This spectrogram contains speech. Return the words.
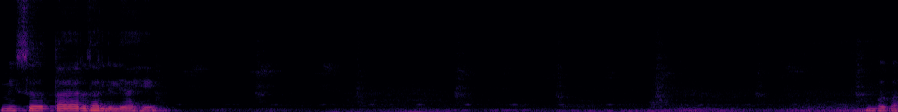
मिसळ तयार झालेली आहे. बघा.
